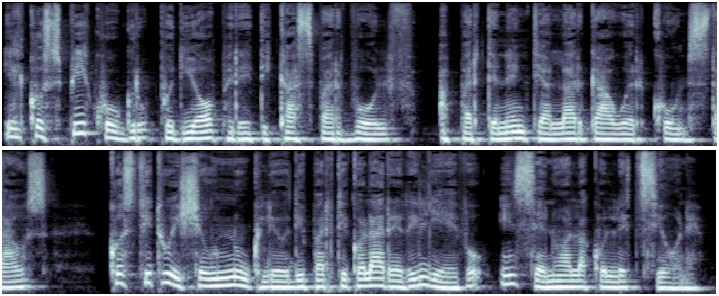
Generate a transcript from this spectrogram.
Il cospicuo gruppo di opere di Caspar Wolf appartenenti all'Argauer Kunsthaus costituisce un nucleo di particolare rilievo in seno alla collezione.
